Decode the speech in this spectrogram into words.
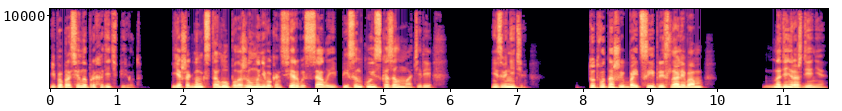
и попросила проходить вперед. Я шагнул к столу, положил на него консервы, сало и писанку и сказал матери «Извините, тут вот наши бойцы прислали вам на день рождения».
